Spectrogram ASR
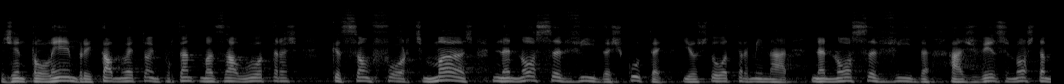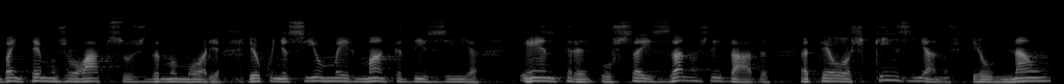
a gente lembra e tal, não é tão importante, mas há outras que são fortes. Mas na nossa vida, escutem, eu estou a terminar, na nossa vida, às vezes nós também temos lapsos de memória. Eu conheci uma irmã que dizia: entre os seis anos de idade até os 15 anos, eu não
